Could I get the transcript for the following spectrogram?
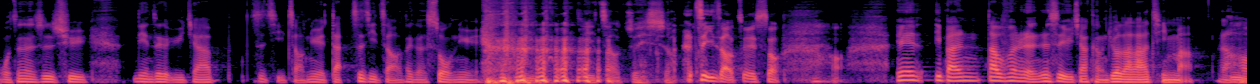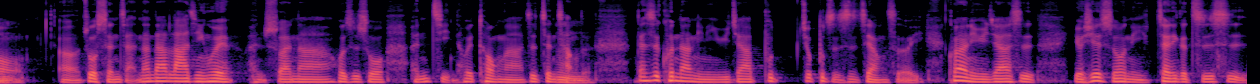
我真的是去练这个瑜伽，自己找虐待，自己找那个受虐，自己找罪受，自己找罪受。好，因为一般大部分人认识瑜伽，可能就拉拉筋嘛，然后、嗯、呃做伸展。那它拉筋会很酸啊，或是说很紧会痛啊，这正常的。嗯、但是昆达里尼瑜伽不就不只是这样子而已。困难你瑜伽是有些时候你在那个姿势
